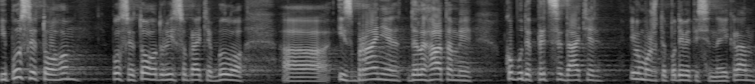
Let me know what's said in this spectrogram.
І після того, після того, дорогі собраття, було а, ізбрання делегатами, хто буде председатель, і ви можете подивитися на екран.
